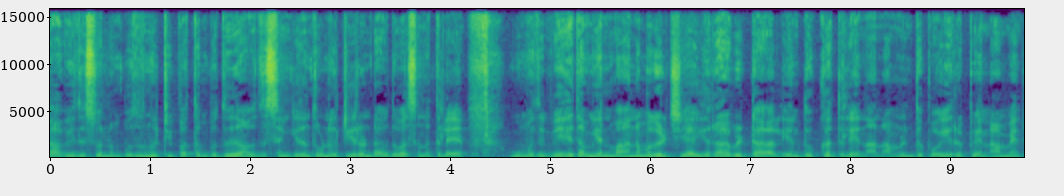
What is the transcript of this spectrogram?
தாவீது சொல்லும்போது நூற்றி பத்தொன்பது அது சங்கீதம் தொண்ணூற்றி இரண்டாவது வசனத்தில் உமது வேதம் என் மன மகிழ்ச்சியாக இராவிட்டால் என் துக்கத்திலே நான் அமிழ்ந்து போயிருப்பேன். ஆமேன்.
